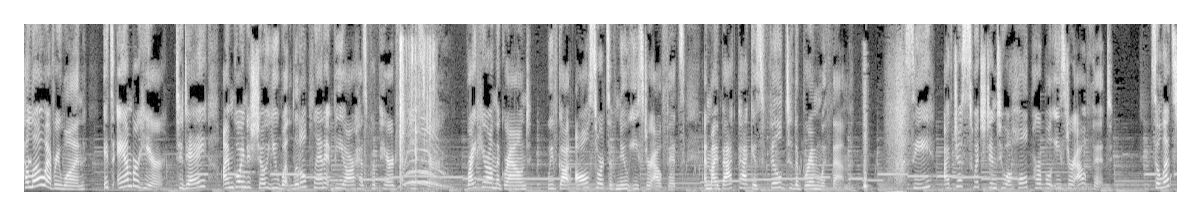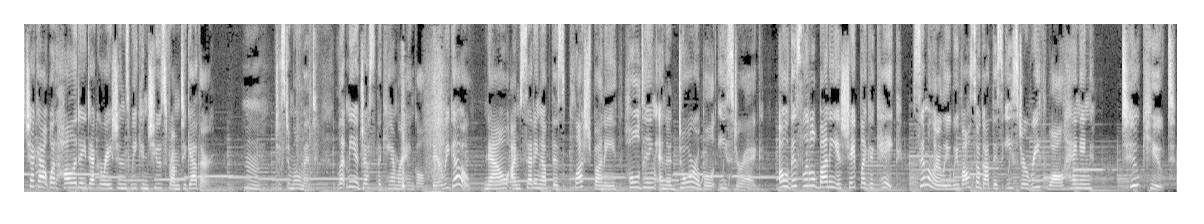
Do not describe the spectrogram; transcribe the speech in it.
Hello, everyone! It's Amber here. Today, I'm going to show you what Little Planet VR has prepared for Easter. Right here on the ground, we've got all sorts of new Easter outfits, and my backpack is filled to the brim with them. See, I've just switched into a whole purple Easter outfit. So let's check out what holiday decorations we can choose from together. Hmm, just a moment. Let me adjust the camera angle. There we go. Now I'm setting up this plush bunny holding an adorable Easter egg. Oh, this little bunny is shaped like a cake. Similarly, we've also got this Easter wreath wall hanging too cute.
